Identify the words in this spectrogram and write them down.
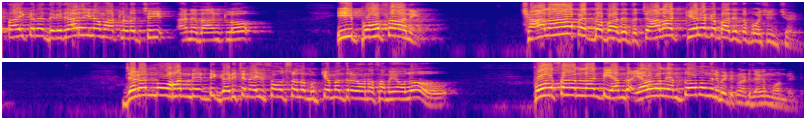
స్థాయికైనా దిగజారైనా మాట్లాడొచ్చు అనే దాంట్లో ఈ పోసాని చాలా పెద్ద బాధ్యత చాలా కీలక బాధ్యత పోషించాడు. జగన్మోహన్ రెడ్డి గడిచిన ఐదు సంవత్సరాల ముఖ్యమంత్రిగా ఉన్న సమయంలో పోసాన్ లాంటి ఎంత ఎవరు ఎంతో మందిని పెట్టుకున్నాడు జగన్మోహన్ రెడ్డి.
